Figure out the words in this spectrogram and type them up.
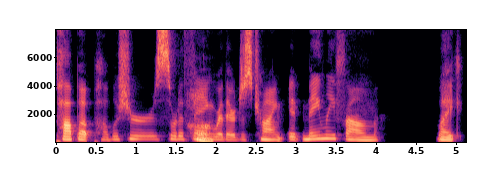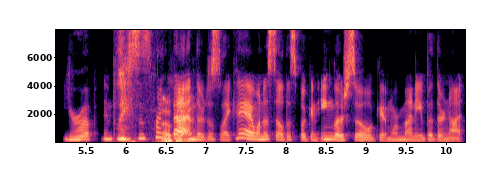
pop up publishers sort of thing Huh. where they're just trying it mainly from like Europe and places like Okay. that. And they're just like, hey, I want to sell this book in English so it'll get more money, but they're not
